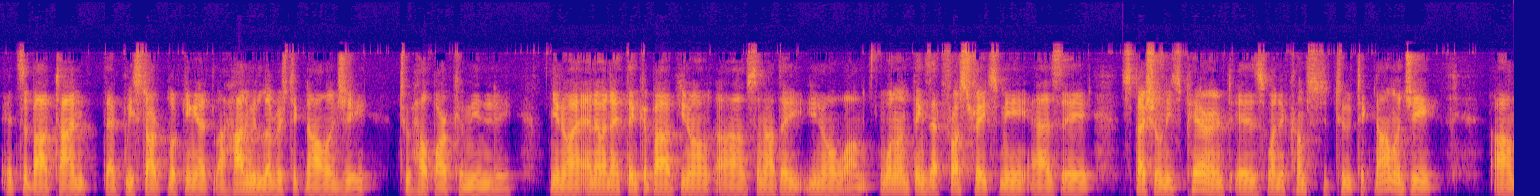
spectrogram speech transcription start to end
it's about time that we start looking at how do we leverage technology to help our community you know and when i think about you know uh, sanatha you know um, one of the things that frustrates me as a special needs parent is when it comes to, to technology um,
